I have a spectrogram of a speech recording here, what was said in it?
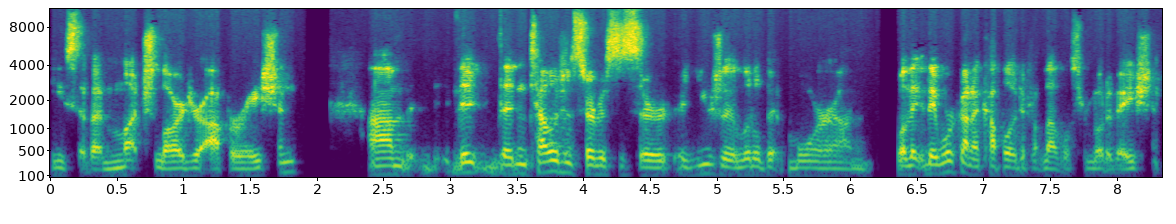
piece of a much larger operation um, the, the, intelligence services are usually a little bit more, um, well, they, they work on a couple of different levels for motivation.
